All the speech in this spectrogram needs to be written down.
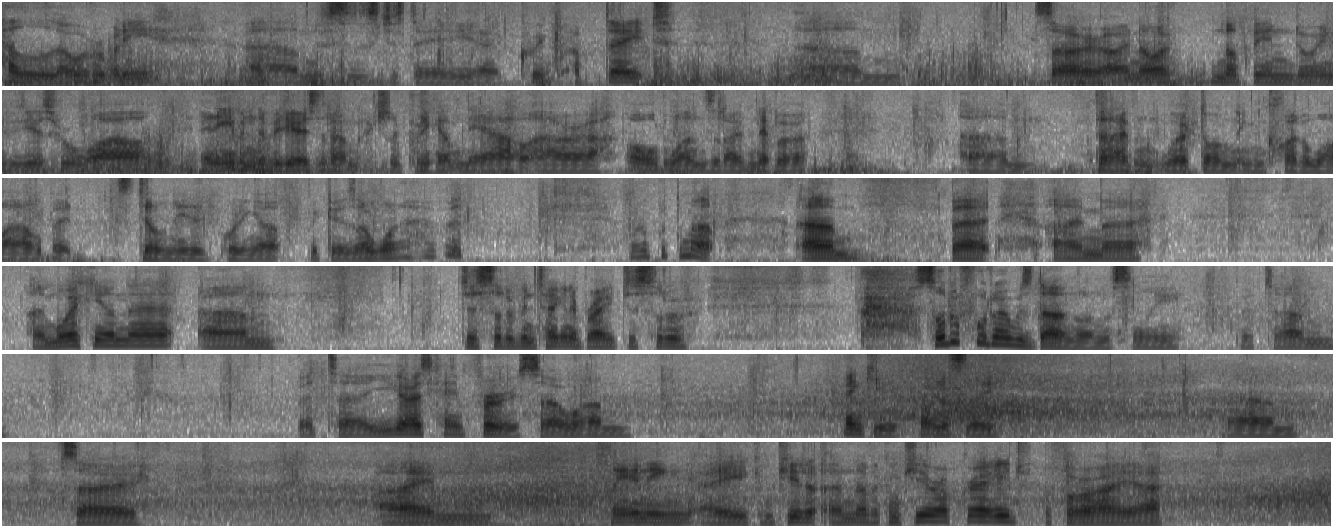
Hello, everybody. Um, this is just a, uh quick update. Um, so, I know I've not been doing videos for a while, and even the videos that I'm actually putting up now are uh, old ones that I've never, um, that I haven't worked on in quite a while, but still needed putting up because I want to have it, I want to put them up. Um, but I'm, uh, I'm working on that. Just sort of been taking a break, just sort of, sort of thought I was done, honestly. But um, but uh, you guys came through, so um, thank you, honestly. Um, so I'm planning a computer, another computer upgrade before I uh,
